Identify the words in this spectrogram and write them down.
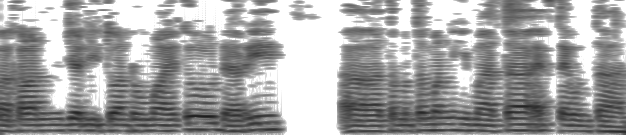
bakalan menjadi tuan rumah itu dari uh, teman-teman Himata FT Untan.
